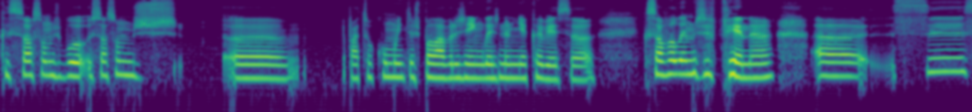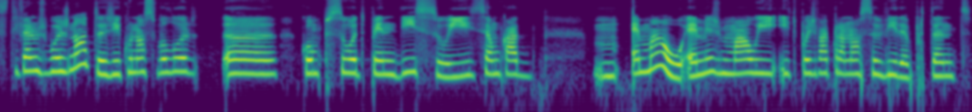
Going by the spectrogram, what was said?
que só somos só somos uh, estou com muitas palavras em inglês na minha cabeça, que só valemos a pena uh, se, se tivermos boas notas e que o nosso valor uh, como pessoa depende disso e isso é um bocado. É mau, é mesmo mau e, e depois vai para a nossa vida. Portanto,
